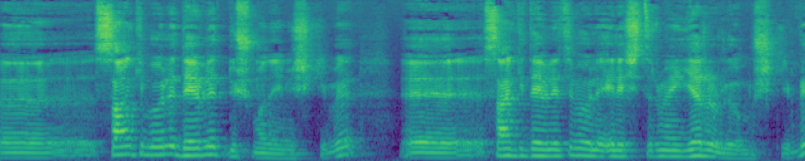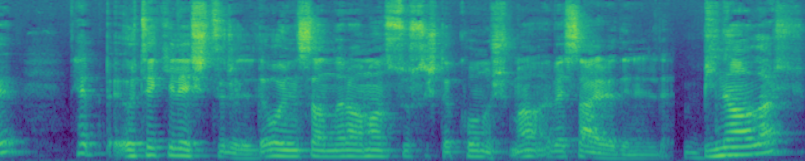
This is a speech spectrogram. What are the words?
e, sanki böyle devlet düşmanıymış gibi e, sanki devleti böyle eleştirmeye yer arıyormuş gibi hep ötekileştirildi. O insanlara aman sus işte konuşma vesaire denildi. Binalar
